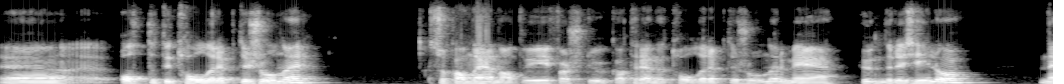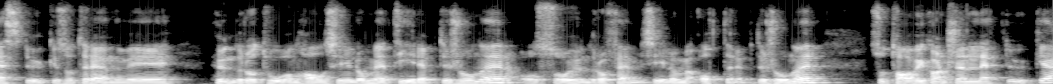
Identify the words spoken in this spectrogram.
eh, 8-12 repetisjoner, så kan det hende at vi i første uka trener 12 repetisjoner med 100 kg. Neste uke så trener vi 102,5 kg med 10 repetisjoner, og så 105 kg med 8 repetisjoner. Så tar vi kanskje en lett uke.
